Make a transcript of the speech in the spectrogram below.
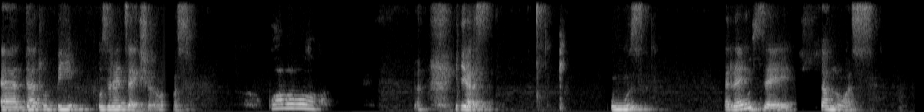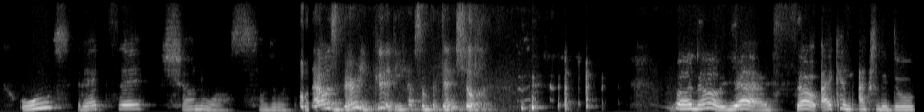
And that would be uz redzēšanos. Wow. yes. Uz redzēšanos. Uz redzēšanos. Something like that. Oh, that was very good. You have some potential. oh no, yeah. So I can actually do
